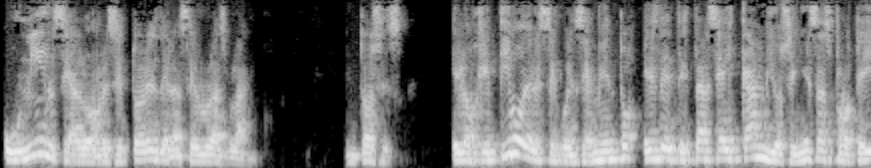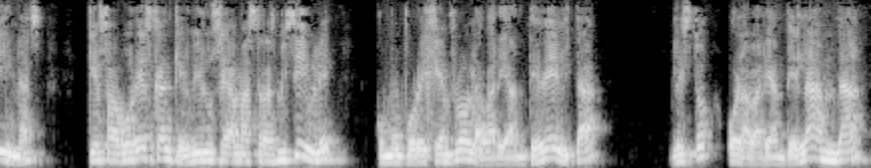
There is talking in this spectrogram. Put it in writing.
unirse a los receptores de las células blancas. Entonces, el objetivo del secuenciamiento es detectar si hay cambios en esas proteínas que favorezcan que el virus sea más transmisible, como por ejemplo la variante Delta, ¿listo? O la variante lambda,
